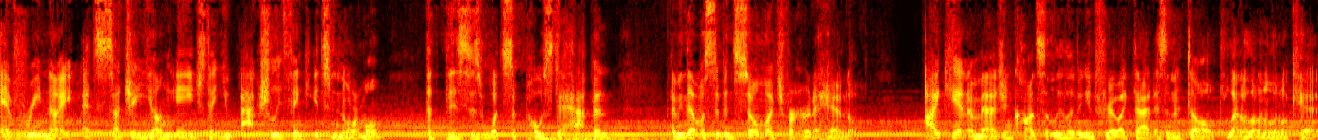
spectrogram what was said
every night at such a young age that you actually think it's normal? That this is what's supposed to happen? I mean, that must have been so much for her to handle. I can't imagine constantly living in fear like that as an adult, let alone a little kid.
